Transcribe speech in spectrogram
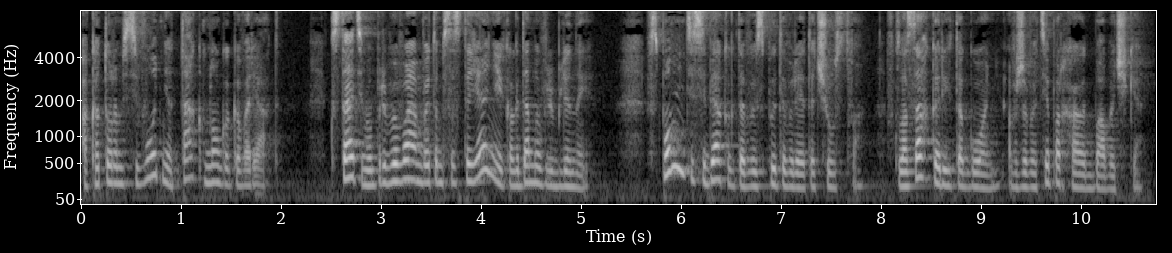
о котором сегодня так много говорят. Кстати, мы пребываем в этом состоянии, когда мы влюблены. Вспомните себя, когда вы испытывали это чувство. В глазах горит огонь, а в животе порхают бабочки –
